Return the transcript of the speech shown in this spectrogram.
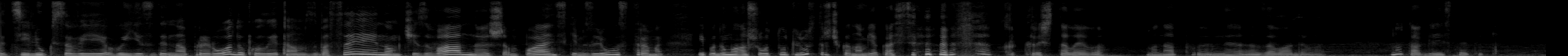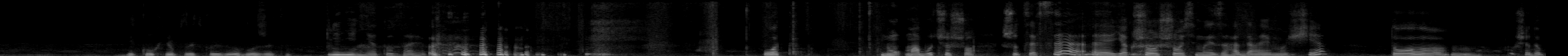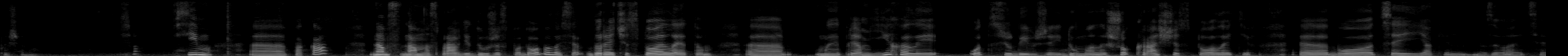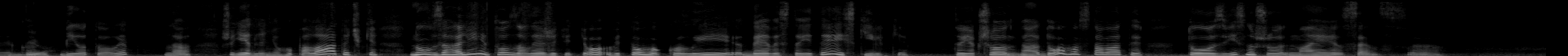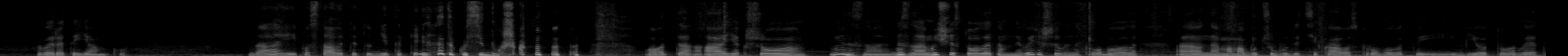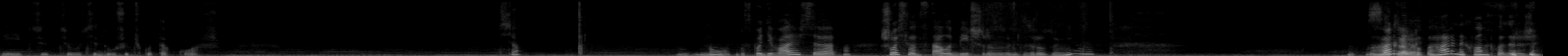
ці люксові виїзди на природу, коли там з басейном чи з ванною, з шампанським, з люстрами. І подумала, що от тут люстрочка нам якась кришталева, вона б не завадила. Ну так, для естетики. І кухню плиткою обложити. Ні, ні, ні, то зайве. От. Ну, мабуть, що що. Що це все. Е, Якщо щось ми згадаємо ще, то ну, ще допишемо. Все. Всім е, пока. Нам, нам насправді дуже сподобалося. До речі, з туалетом. Е, ми прям їхали от сюди вже і думали, що краще з туалетів. Е, бо цей, як він називається? Як? Біотуалет. Да. Що є для нього палаточки. Ну, взагалі, то залежить від того, від того, коли, де ви стоїте і скільки. То якщо на довго ставати, то звісно, що має сенс е, вирити ямку. Да, і поставити тоді таки, таку сідушку. От, а- якщо, ну не знаю, не знаю, ми ще з туалетом не вирішили, не пробували. А, Мабуть, що буде цікаво спробувати і біотуалет, і цю, цю сідушечку також. Все. Ну, сподіваюся, щось вам стало більш зрозуміло. Гарних, гарних вам подорожей.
